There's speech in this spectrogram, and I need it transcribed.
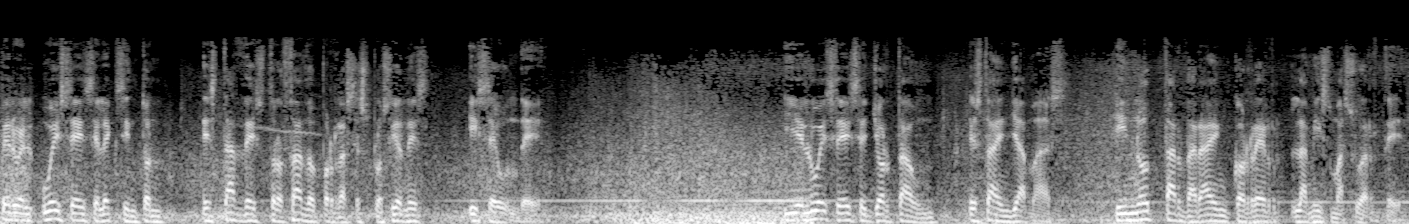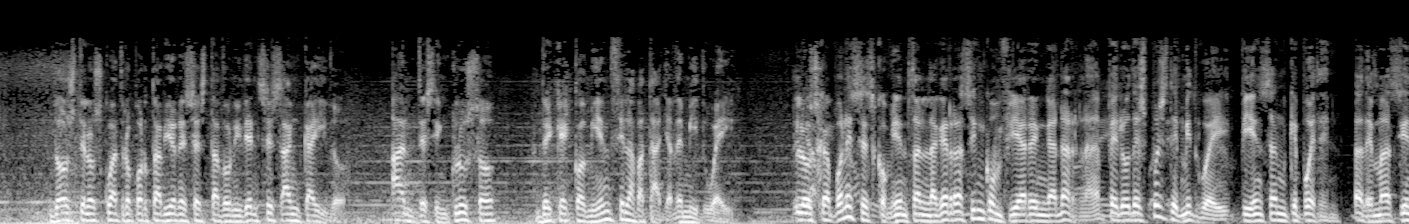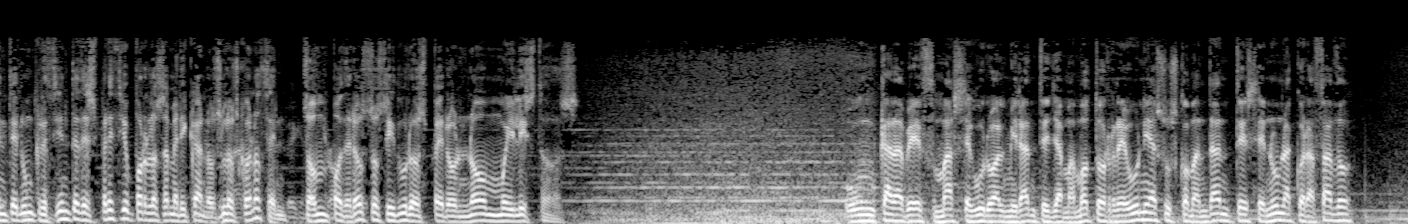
pero el USS Lexington está destrozado por las explosiones y se hunde. Y el USS Yorktown está en llamas y no tardará en correr la misma suerte. Dos de los cuatro portaaviones estadounidenses han caído, antes incluso de que comience la batalla de Midway. Los japoneses comienzan la guerra sin confiar en ganarla, pero después de Midway piensan que pueden. Además sienten un creciente desprecio por los americanos, los conocen. Son poderosos y duros, pero no muy listos. Un cada vez más seguro almirante Yamamoto reúne a sus comandantes en un acorazado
